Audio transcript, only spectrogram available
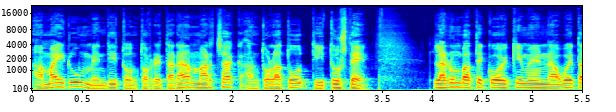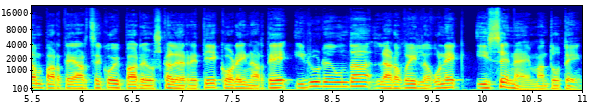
amairu mendi tontorretara martxak antolatu dituzte. Larun bateko ekimen hauetan parte hartzeko Ipar Euskal Herretik orain arte irureunda larogei lagunek izena eman dute.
